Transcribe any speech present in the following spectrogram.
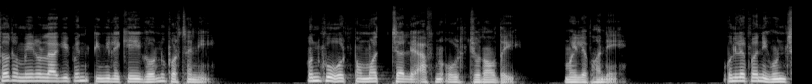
तर मेरो लागि पनि तिमीले केही गर्नुपर्छ नि। उनको ओठमा मजाले आफ्नो ओठ चुनाउँदै मैले भने उनले पनि हुन्छ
